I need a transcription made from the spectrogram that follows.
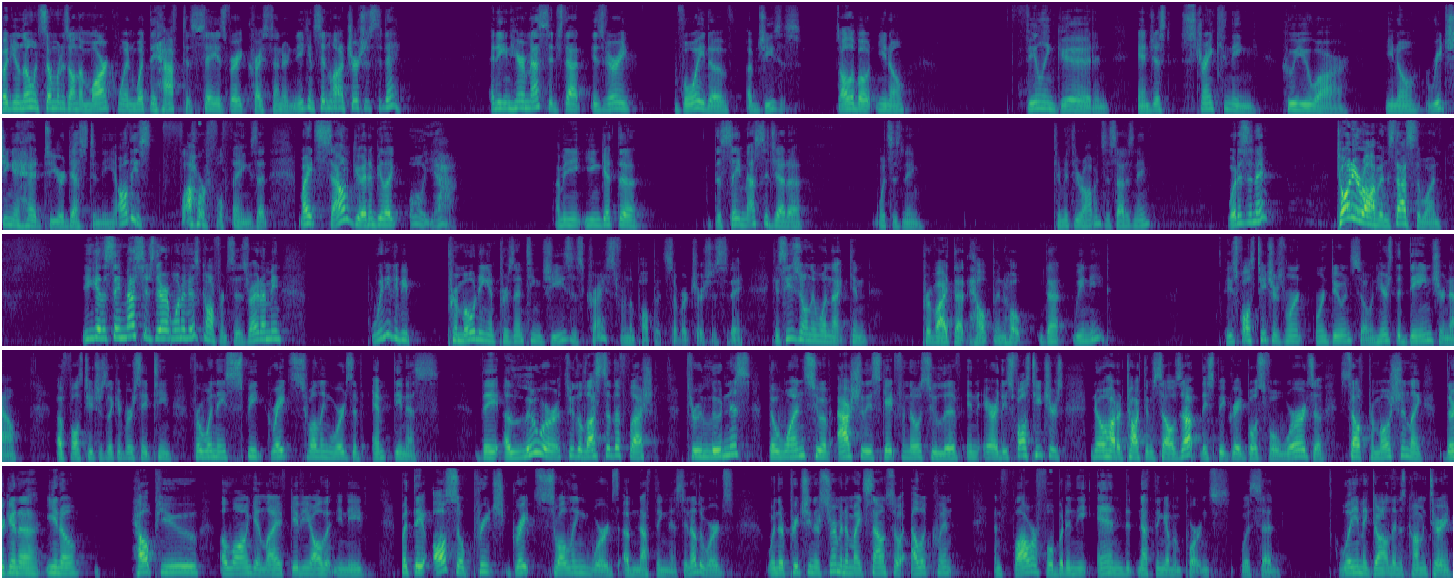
but you'll know when someone is on the mark when what they have to say is very Christ centered. And you can sit in a lot of churches today and you can hear a message that is very void of, of Jesus. It's all about, you know, feeling good and and just strengthening who you are, you know, reaching ahead to your destiny. All these flowerful things that might sound good and be like, oh, yeah. I mean, you can get the, the same message at a, what's his name? Timothy Robbins, is that his name? What is his name? Tony Robbins, that's the one. You can get the same message there at one of his conferences, right? I mean, we need to be promoting and presenting Jesus Christ from the pulpits of our churches today. Because he's the only one that can provide that help and hope that we need. These false teachers weren't, weren't doing so. And here's the danger now of false teachers. Look at verse 18. For when they speak great swelling words of emptiness, they allure through the lust of the flesh, through lewdness, the ones who have actually escaped from those who live in error. These false teachers know how to talk themselves up. They speak great boastful words of self promotion, like they're gonna, you know, help you along in life, give you all that you need. But they also preach great swelling words of nothingness. In other words, when they're preaching their sermon, it might sound so eloquent and flowerful, but in the end, nothing of importance was said. William MacDonald, in his commentary,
